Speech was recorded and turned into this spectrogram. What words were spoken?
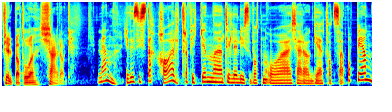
fjellplatået Kjærag. Men i det siste har trafikken til Lysebotn og Kjærag tatt seg opp igjen.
